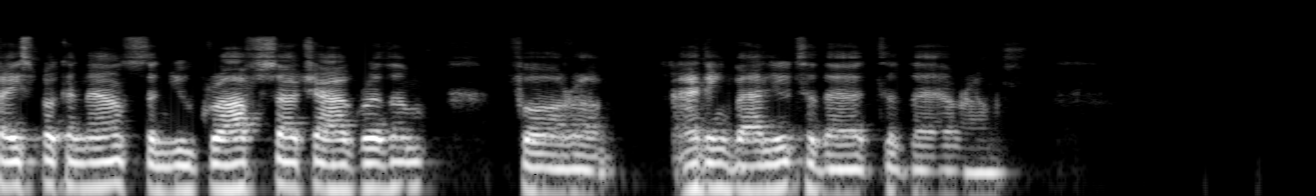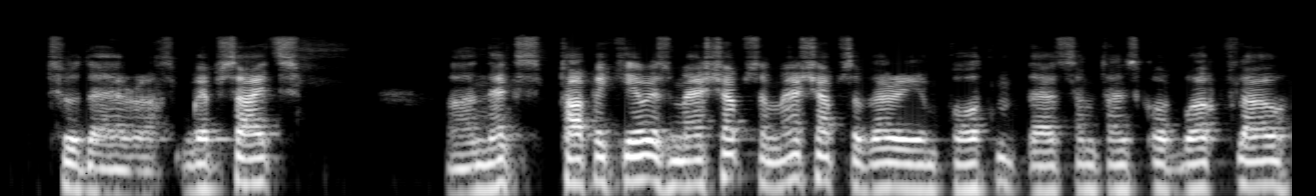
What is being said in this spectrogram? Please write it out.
Facebook announced a new graph search algorithm for uh, adding value to their to their um, to their uh, websites. Uh, next topic here is mashups. And mashups are very important. They're sometimes called workflow,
